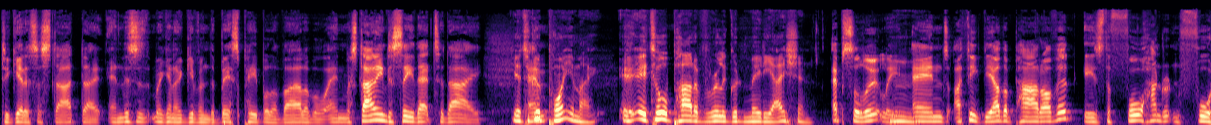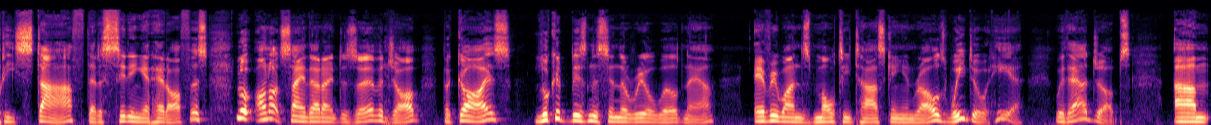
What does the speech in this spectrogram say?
to get us a start date. And this is we're going to give them the best people available. And we're starting to see that today. Yeah, it's a good point you make. It- It's all part of really good mediation. Absolutely. And I think the other part of it is the 440 staff that are sitting at head office. Look, I'm not saying they don't deserve a job, but guys, look at business in the real world now. Everyone's multitasking in roles. We do it here with our jobs. Um,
